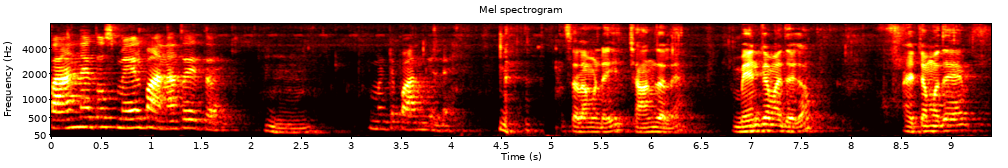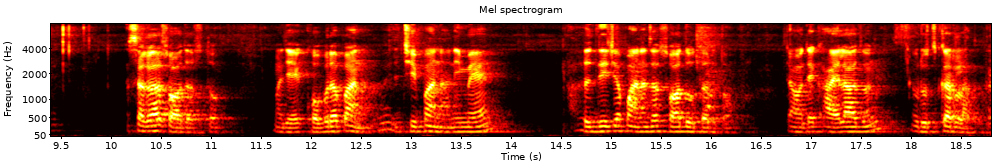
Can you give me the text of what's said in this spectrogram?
पान नाही तो स्मेल पानाचा येतोय. हम्म. म्हणते पान गेलंय. चला मंडळी छान झालं आहे मेन काय माहिती आहे का? ह्याच्यामध्ये सगळा स्वाद असतो. म्हणजे खोबरं पान वेलची पान आणि मेन हळदीच्या पानाचा स्वाद उतरतो. त्यामुळे ते खायला अजून रुचकर लागतं.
